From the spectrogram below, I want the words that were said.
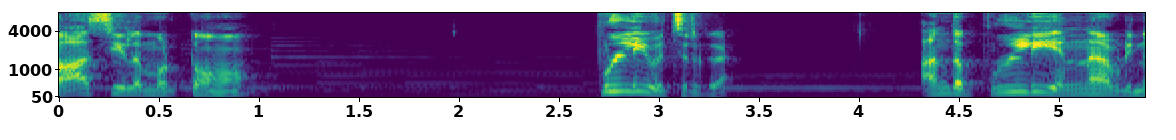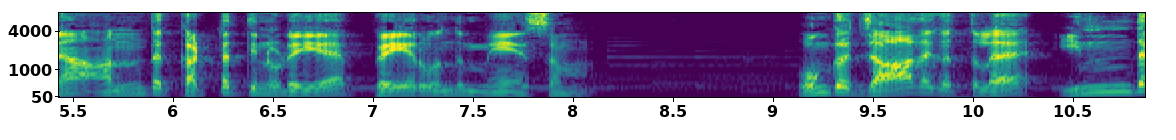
ராசியில் மட்டும் புள்ளி வச்சுருக்கேன். அந்த புள்ளி என்ன அப்படின்னா அந்த கட்டத்தினுடைய பெயர் வந்து மேசம். உங்கள் ஜாதகத்தில் இந்த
